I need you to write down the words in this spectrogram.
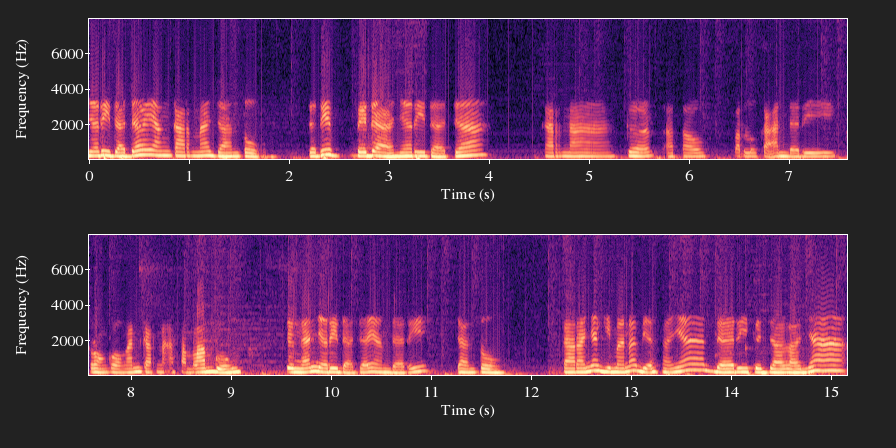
nyeri dada yang karena jantung. Jadi beda nyeri dada karena GERD atau perlukaan dari kerongkongan karena asam lambung dengan nyeri dada yang dari jantung. Caranya gimana? Biasanya dari gejalanya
